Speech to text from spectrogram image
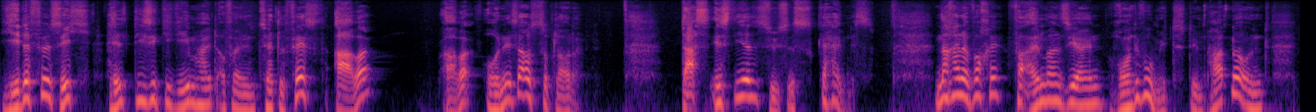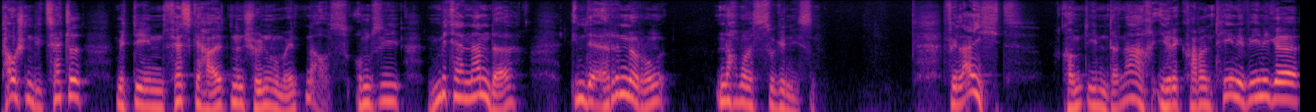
Jeder für sich hält diese Gegebenheit auf einen Zettel fest, aber, aber ohne es auszuplaudern. Das ist Ihr süßes Geheimnis. Nach einer Woche vereinbaren Sie ein Rendezvous mit dem Partner und tauschen die Zettel mit den festgehaltenen schönen Momenten aus, um sie miteinander in der Erinnerung nochmals zu genießen. Vielleicht kommt Ihnen danach Ihre Quarantäne weniger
